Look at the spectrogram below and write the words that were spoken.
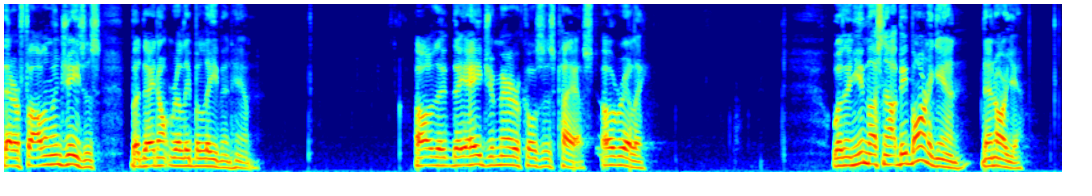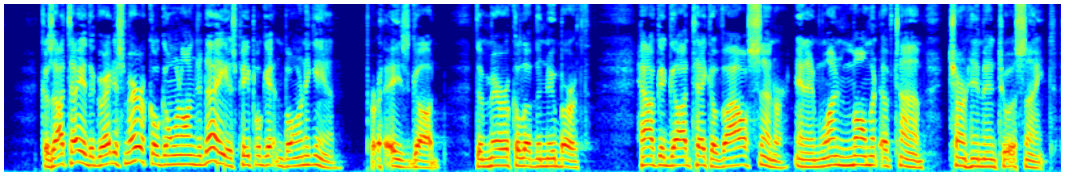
that are following Jesus, but they don't really believe in him. Oh, the, the age of miracles is past. Oh, really? Well, then you must not be born again, then are you? Because I tell you, the greatest miracle going on today is people getting born again. Praise God. The miracle of the new birth. How could God take a vile sinner and in one moment of time turn him into a saint?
